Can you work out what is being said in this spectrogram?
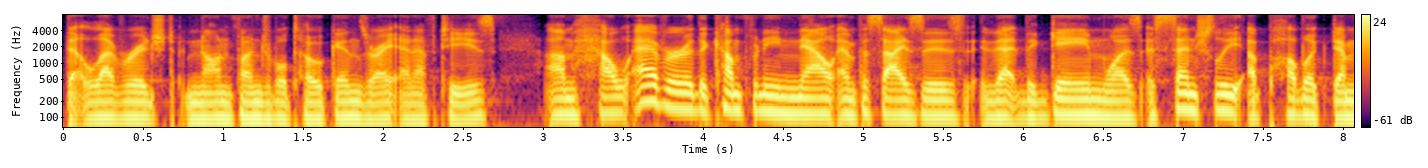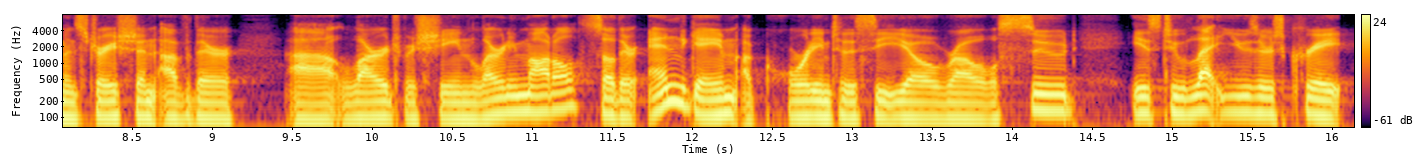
that leveraged non fungible tokens, right? NFTs. Um, however, the company now emphasizes that the game was essentially a public demonstration of their uh, large machine learning model. So, their end game, according to the CEO Rahul Sood, is to let users create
